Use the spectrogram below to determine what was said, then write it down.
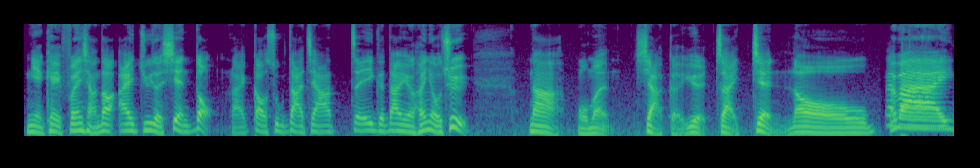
你也可以分享到 IG 的线动来告诉大家这一个单元很有趣。那我们下个月再见喽，拜拜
